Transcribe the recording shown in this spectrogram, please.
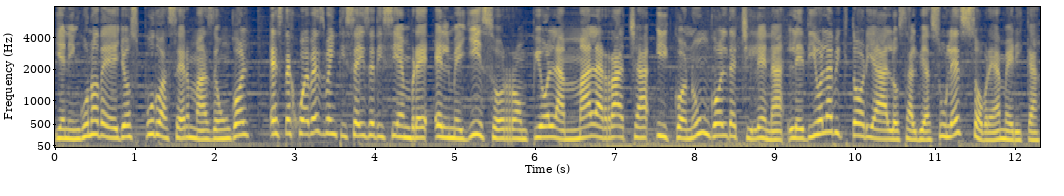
y en ninguno de ellos pudo hacer más de un gol. Este jueves 26 de diciembre, el mellizo rompió la mala racha y con un gol de chilena le dio la victoria a los albiazules sobre América.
